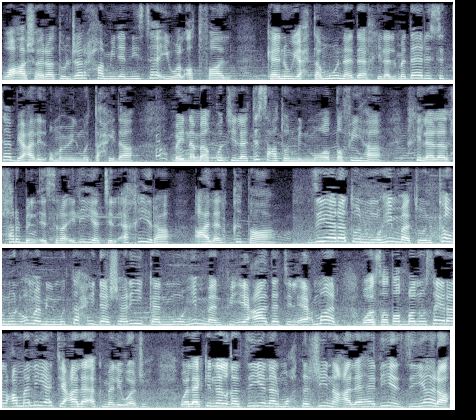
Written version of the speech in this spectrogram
وعشرات الجرحى من النساء والأطفال كانوا يحتمون داخل المدارس التابعة للأمم المتحدة بينما قتل تسعة من موظفيها خلال الحرب الإسرائيلية الأخيرة على القطاع. زيارة مهمة. كون الأمم المتحدة شريكا مهما في إعادة الإعمار وستضمن سير العملية على أكمل وجه. ولكن الغزيين المحتجين على هذه الزيارة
